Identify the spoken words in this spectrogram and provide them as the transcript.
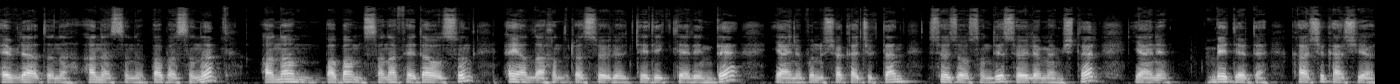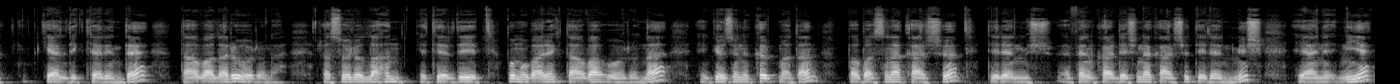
evladını, anasını, babasını anam babam sana feda olsun ey Allah'ın Resulü dediklerinde yani bunu şakacıktan söz olsun diye söylememişler. Yani Bedir'de karşı karşıya geldiklerinde davaları uğruna Resulullah'ın getirdiği bu mübarek dava uğruna e, gözünü kırpmadan babasına karşı direnmiş, efendim kardeşine karşı direnmiş. Yani niye?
